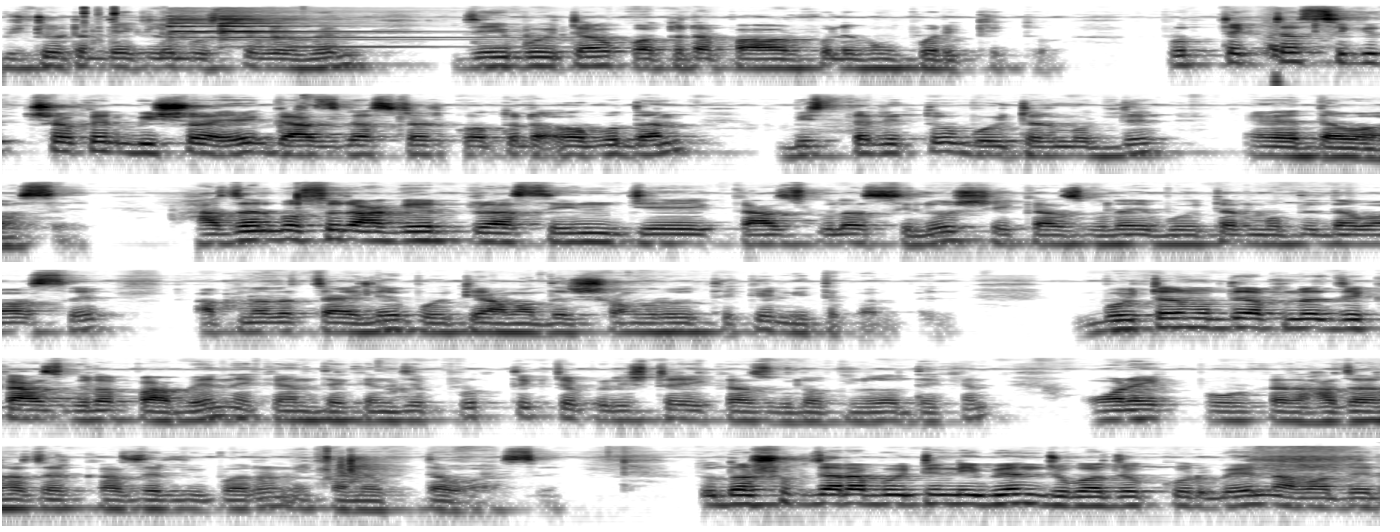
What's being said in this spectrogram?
ভিডিওটা দেখলে বুঝতে পারবেন যে বইটাও কতটা পাওয়ারফুল এবং পরীক্ষিত। প্রত্যেকটা চিকিৎসকের বিষয়ে গাছ গাছটার কতটা অবদান বিস্তারিত বইটার মধ্যে দেওয়া আছে। হাজার বছর আগের প্রাচীন যে কাজগুলো ছিল, সেই কাজগুলো এই বইটার মধ্যে দেওয়া আছে। আপনারা চাইলে বইটি আমাদের সংগ্রহ থেকে নিতে পারবেন। বইটার মধ্যে আপনারা যে কাজগুলো পাবেন, এখানে দেখেন যে প্রত্যেকটা পৃষ্ঠায় এই কাজগুলো আপনারা দেখেন, অনেক প্রকার হাজার হাজার কাজের বিবরণ এখানে দেওয়া আছে। তো দর্শক, যারা বইটি নেবেন, যোগাযোগ করবেন আমাদের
